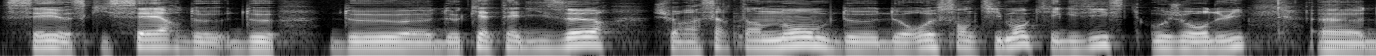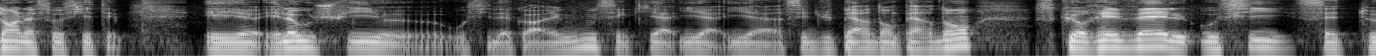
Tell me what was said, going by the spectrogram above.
C'est euh, ce qui sert de, de, euh, catalyseur sur un certain nombre de, ressentiments qui existent aujourd'hui euh, dans la société. Et, là où je suis aussi d'accord avec vous, c'est qu'il y a, a, c'est du perdant-perdant. Ce que révèle aussi cette,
